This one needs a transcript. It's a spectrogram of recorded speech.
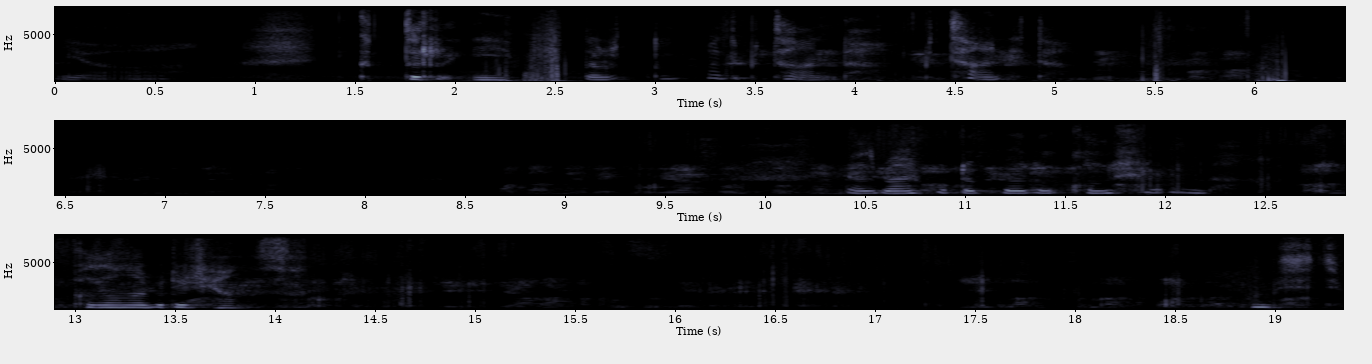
Ya. Kıtır iyi kurtardım. Hadi bir tane daha. Bir tane daha. Biraz ben burada böyle konuşuyorum da. Kazanabilir yalnız. Şey.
